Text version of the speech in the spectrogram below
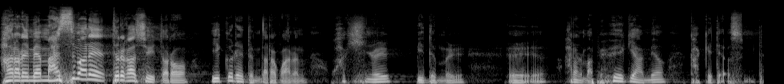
하나님의 말씀 안에 들어갈 수 있도록 이끌어야 된다라고 하는 확신을 믿음을 어, 하나님 앞에 회개하며 갖게 되었습니다.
